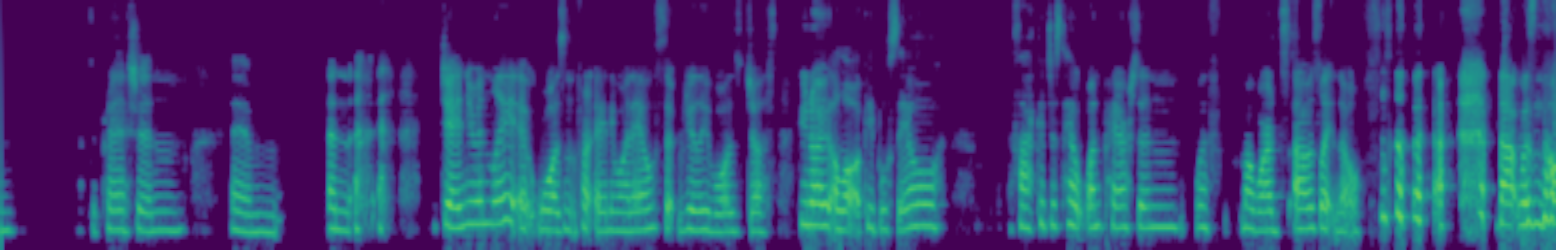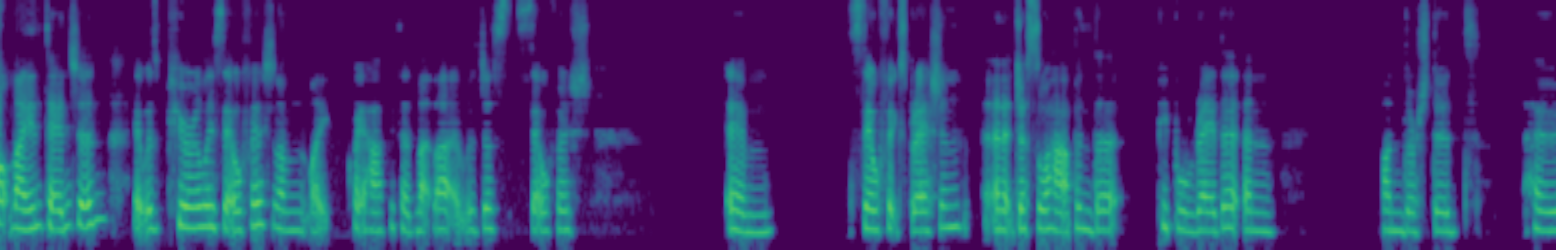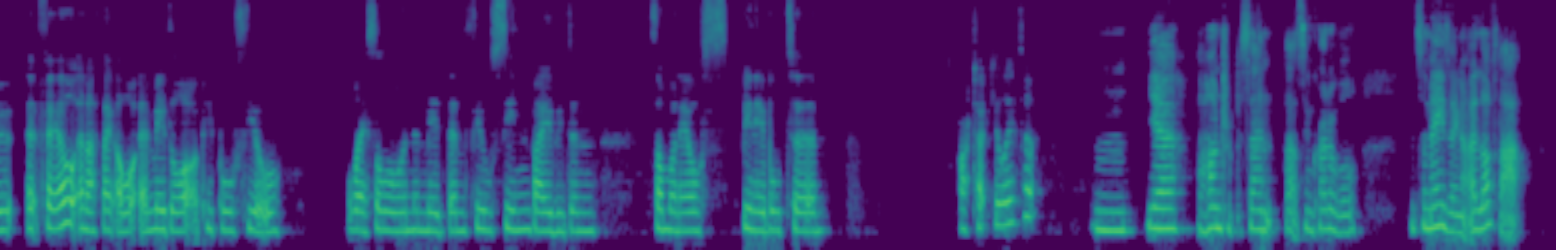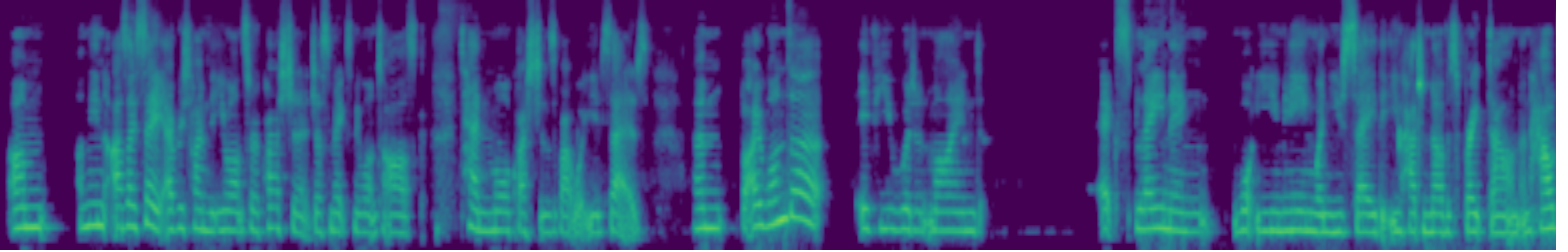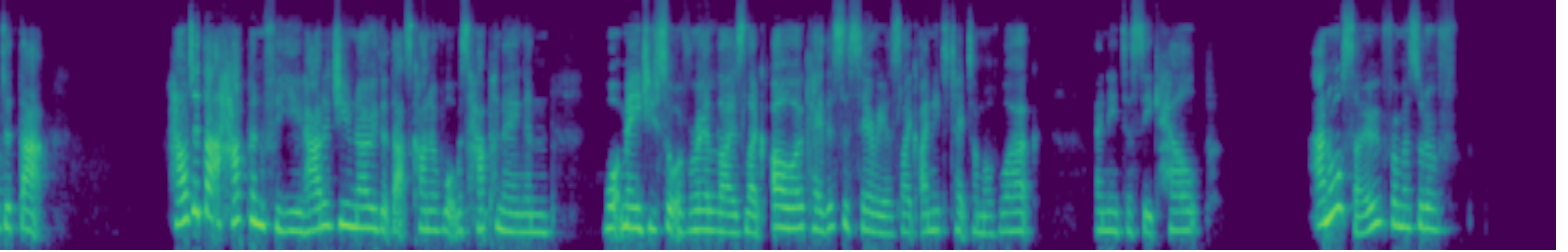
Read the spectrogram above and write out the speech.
depression, um, and genuinely, it wasn't for anyone else. It really was just you know a lot of people say, oh if I could just help one person with my words, I was like, no, that was not my intention. It was purely selfish, and I'm like quite happy to admit that it was just selfish, um, self-expression, and it just so happened that people read it and understood how it felt, and I think a lot it made a lot of people feel less alone and made them feel seen by reading someone else being able to articulate it. Mm, yeah, hundred percent. That's incredible. It's amazing. I love that. Um, I mean, as I say, every time that you answer a question, it just makes me want to ask ten more questions about what you've said. Um, but I wonder if you wouldn't mind explaining what you mean when you say that you had a nervous breakdown and how did that how did that happen for you? How did you know that that's kind of what was happening and what made you sort of realize like oh okay this is serious. Like i need to take time off work. I need to seek help. And also from a sort of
